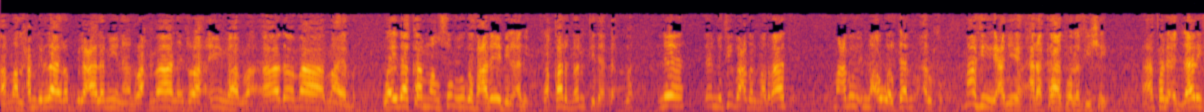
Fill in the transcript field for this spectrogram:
أما الحمد لله رب العالمين الرحمن الرحيم هذا ما ما يرضى. وإذا كان منصوب يوقف عليه بالألف فقرنا كذا ليه؟ لأنه في بعض المرات معروف إنه أول كان ما في يعني حركات ولا في شيء. فلذلك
